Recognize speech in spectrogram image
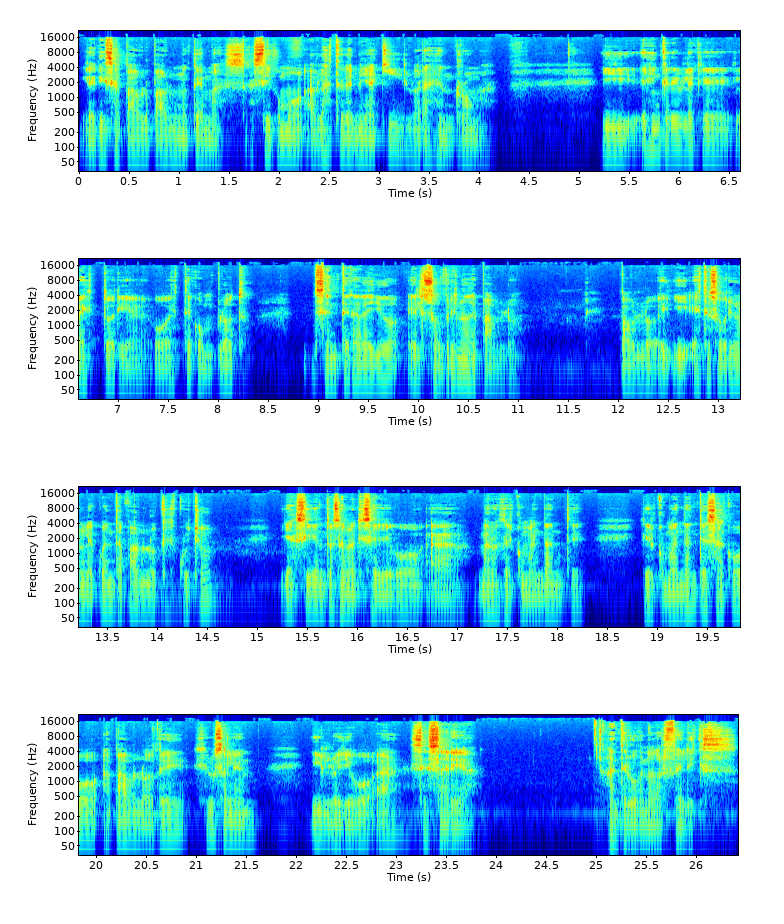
Le dice a Pablo, Pablo, no temas, así como hablaste de mí aquí, lo harás en Roma. Y es increíble que la historia o este complot se entera de ello el sobrino de Pablo. Pablo y este sobrino le cuenta a Pablo lo que escuchó y así entonces la noticia llegó a manos del comandante y el comandante sacó a Pablo de Jerusalén y lo llevó a Cesarea ante el gobernador Félix.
